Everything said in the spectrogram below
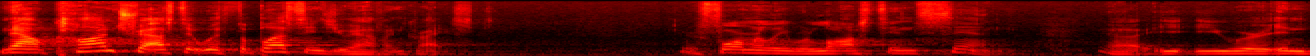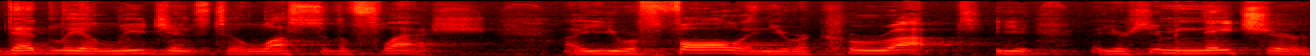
Now contrast it with the blessings you have in Christ. You formerly were lost in sin. Uh, you, were in deadly allegiance to the lusts of the flesh. Uh, you were fallen. You were corrupt. You, your human nature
